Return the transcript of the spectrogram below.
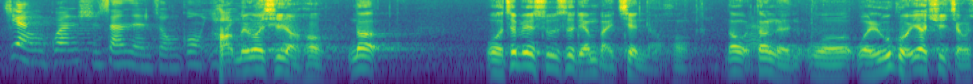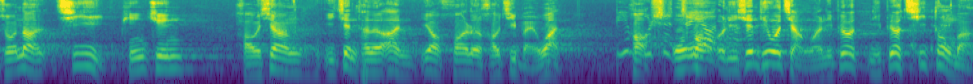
将官十三人，总共好，没关系了。哈。那我这边数是两百件的哈。那我当然，我我如果要去讲说，那七亿平均好像一件弹劾案要花了好几百万。并好，我我你先听我讲完，你不要你不要激动嘛。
